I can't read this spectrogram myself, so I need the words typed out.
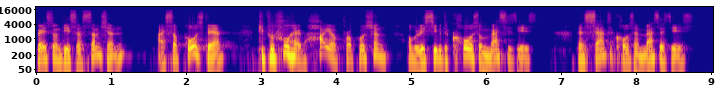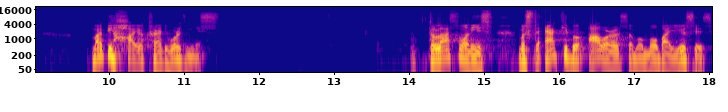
Based on this assumption, I suppose that people who have higher proportion of received calls or messages than sent calls and messages might be higher creditworthiness. The last one is most active hours of mobile usage.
